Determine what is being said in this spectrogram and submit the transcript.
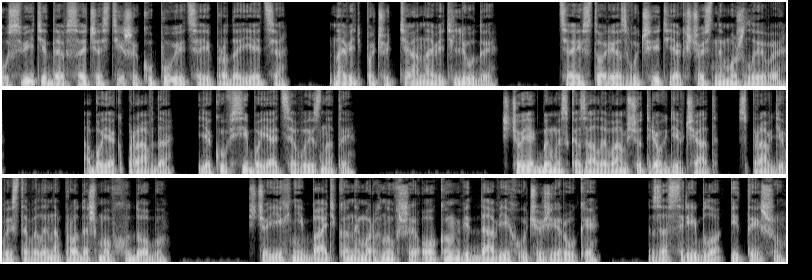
У світі, де все частіше купується і продається, навіть почуття, навіть люди, ця історія звучить як щось неможливе або як правда, яку всі бояться визнати. Що, якби ми сказали вам, що трьох дівчат справді виставили на продаж, мов худобу, що їхній батько, не моргнувши оком, віддав їх у чужі руки за срібло і тишу,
